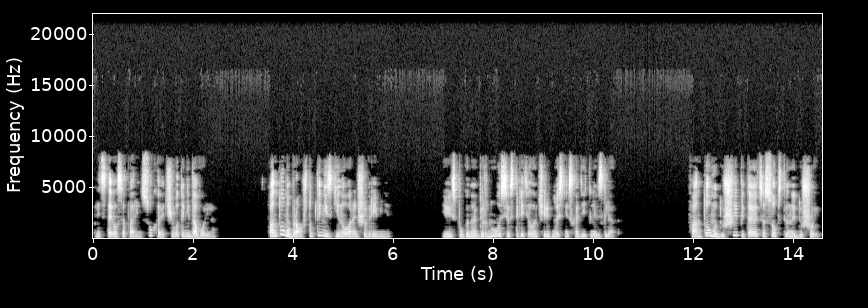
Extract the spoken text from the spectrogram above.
представился парень сухо и от чего-то недовольно. Фантом убрал, чтоб ты не сгинула раньше времени. Я испуганно обернулась и встретила очередной снисходительный взгляд. Фантомы души питаются собственной душой.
